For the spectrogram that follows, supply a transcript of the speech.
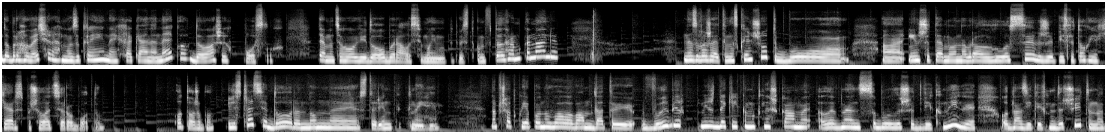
Доброго вечора, ми з України. Хакана Неко до ваших послуг. Тема цього відео обиралася моїми підписниками в телеграм-каналі. Не зважайте на скріншоти, бо а, інша тема набрала голоси вже після того, як я розпочала цю роботу. Отож бо, ілюстрація до рандомної сторінки книги. На початку я планувала вам дати вибір між декількома книжками, але в мене з собою лише дві книги, одна з яких не дочитана,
